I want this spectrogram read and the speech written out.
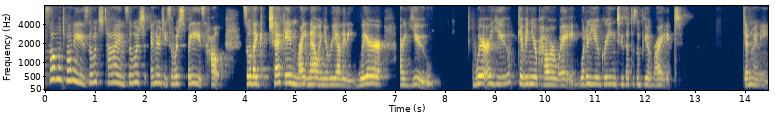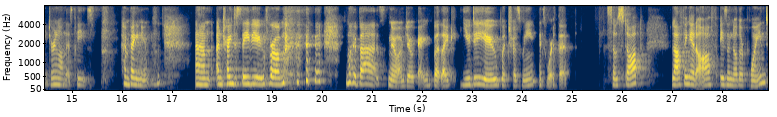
so much money, so much time, so much energy, so much space. How? So, like, check in right now in your reality. Where are you? Where are you giving your power away? What are you agreeing to that doesn't feel right? Genuinely, journal on this, please. I'm begging you. Um, I'm trying to save you from my past. No, I'm joking. But like you do you, but trust me, it's worth it. So stop laughing it off is another point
